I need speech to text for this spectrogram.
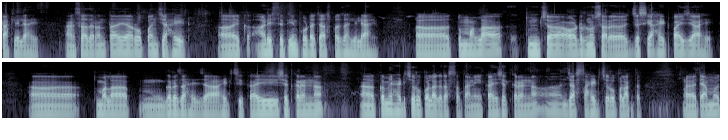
टाकलेले आहेत. आणि साधारणतः या रोपांची हाईट एक अडीच ते तीन फुटाच्या आसपास झालेली आहे. तुम्हाला तुमच्या ऑर्डरनुसार जशी हाईट पाहिजे आहे तुम्हाला गरज आहे ज्या हाईटची काही शेतकऱ्यांना कमी हाईटची रोपं लागत असतात आणि काही शेतकऱ्यांना जास्त हाईटची रोपं लागतात. त्यामुळे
